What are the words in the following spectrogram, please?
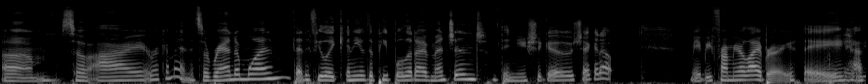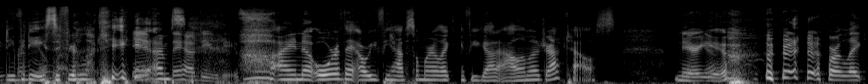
Um, so I recommend. It's a random one that if you like any of the people that I've mentioned, then you should go check it out. Maybe from your library if they have Maybe your DVDs. If you're lucky, If I'm they have DVDs. I know, or if they, or if you have somewhere like if you got an Alamo Draft House near There you, or like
